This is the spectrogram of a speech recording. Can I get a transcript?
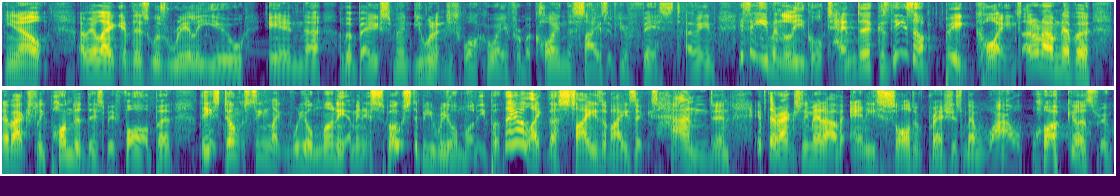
You know, I mean, like, if this was really you in uh, the basement, you wouldn't just walk away from a coin the size of your fist. I mean, is it even legal tender? Because these are big coins. I don't know, I've never, never actually pondered this before, but these don't seem like real money. I mean, it's supposed to be real money, but they are like the size of Isaac's hand, and if they're actually made out of any sort of precious metal, wow, what a curse room.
